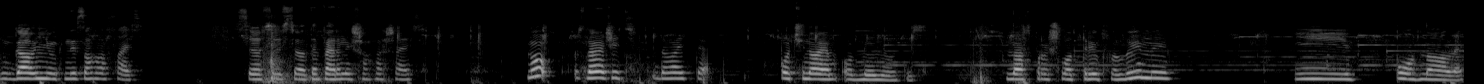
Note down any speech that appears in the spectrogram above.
говнюк, не соглашайся. Все, все, все, тепер не соглашайся. Ну, значить, давайте починаємо обмінюватись. У нас пройшло три хвилини. І погнали.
